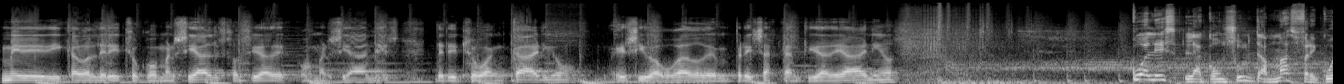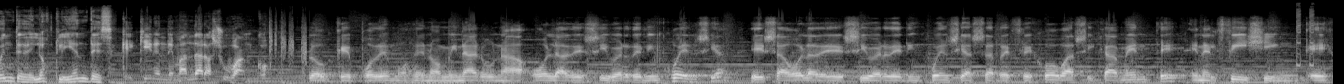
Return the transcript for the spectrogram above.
Me he dedicado al derecho comercial, sociedades comerciales, derecho bancario. He sido abogado de empresas cantidad de años. ¿Cuál es la consulta más frecuente de los clientes que quieren demandar a su banco? lo que podemos denominar una ola de ciberdelincuencia. Esa ola de ciberdelincuencia se reflejó básicamente en el phishing, es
